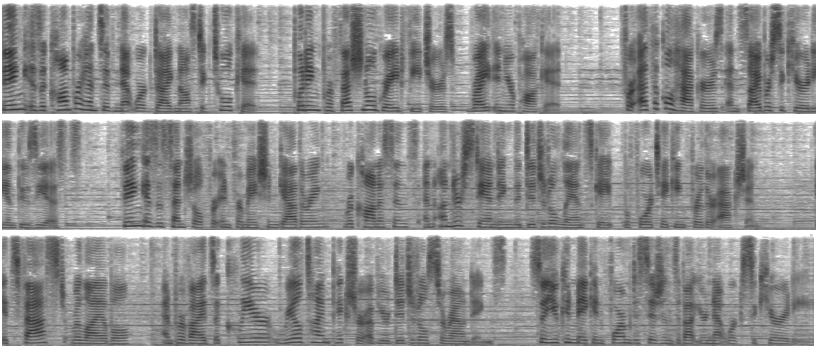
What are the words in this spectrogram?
Fing is a comprehensive network diagnostic toolkit, putting professional-grade features right in your pocket. For ethical hackers and cybersecurity enthusiasts, Fing is essential for information gathering, reconnaissance, and understanding the digital landscape before taking further action. It's fast, reliable, and provides a clear, real-time picture of your digital surroundings, so you can make informed decisions about your network security.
